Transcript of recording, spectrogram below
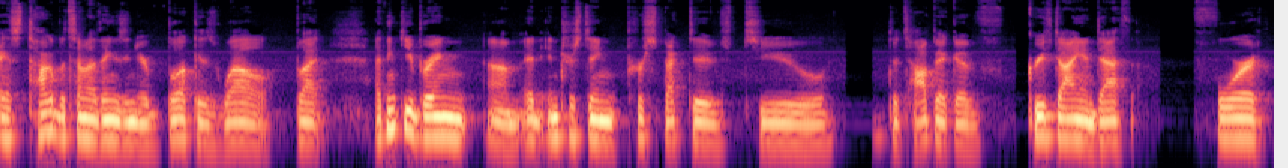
I guess, talk about some of the things in your book as well. But I think you bring um, an interesting perspective to the topic of grief, dying, and death for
